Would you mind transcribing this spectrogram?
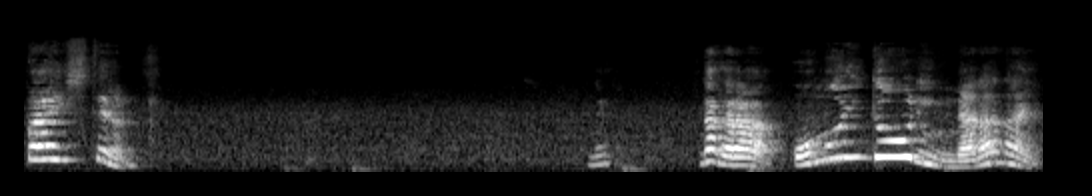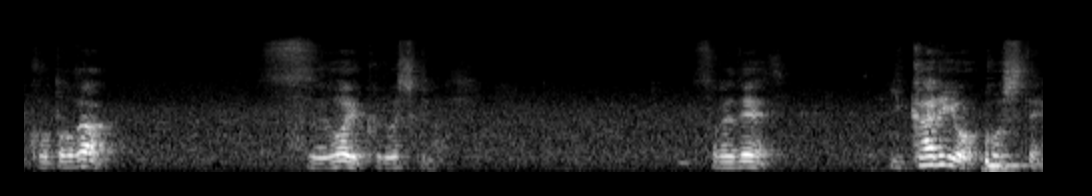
ぱいしてるんです、ね、だから思い通りにならないことがすごい苦しくなる。それで怒りを起こして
